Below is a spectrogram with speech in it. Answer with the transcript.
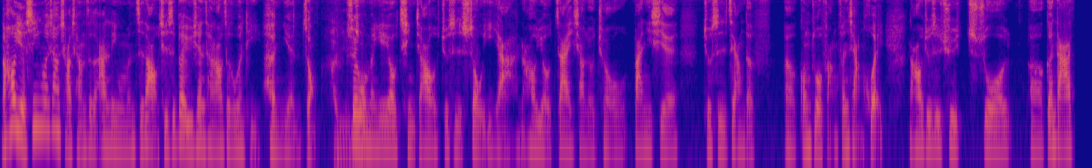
然后也是因为像小强这个案例，我们知道其实被鱼线缠绕这个问题很严重，很严重，所以我们也有请教就是兽医啊，然后有在小琉球办一些就是这样的呃工作坊分享会，然后就是去说呃跟大家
